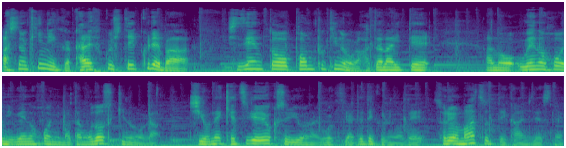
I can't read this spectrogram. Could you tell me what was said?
足の筋肉が回復してくれば自然とポンプ機能が働いてあの上の方に上の方にまた戻す機能が血をね血流を良くするような動きが出てくるのでそれを待つっていう感じですね。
